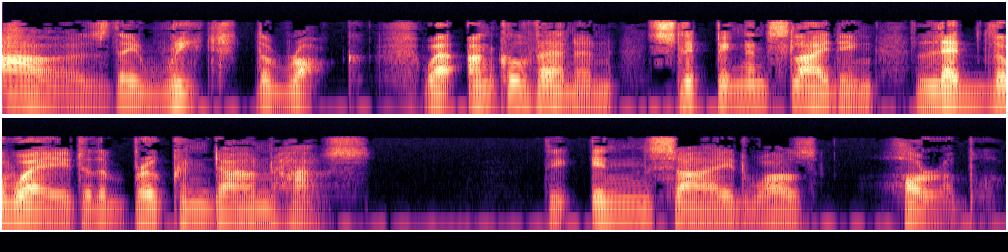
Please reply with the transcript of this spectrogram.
hours they reached the rock, where Uncle Vernon, slipping and sliding, led the way to the broken-down house. The inside was horrible.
